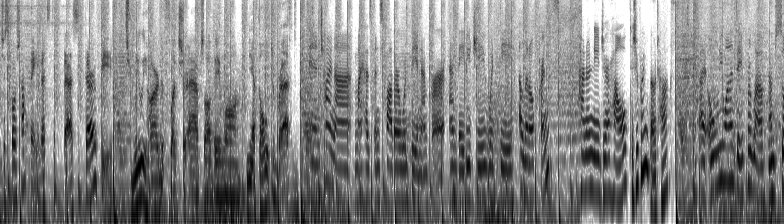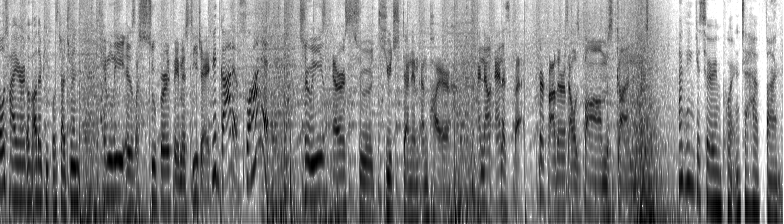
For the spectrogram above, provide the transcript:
Just go shopping. That's the best therapy. It's really hard to flex your abs all day long. You have to hold your breath. In China, my husband's father would be an emperor, and baby G would be a little prince. Kind of need your help. Did you bring Botox? I only want to date for love. I'm so tired of other people's judgment. Kim Lee is a super famous DJ. You got it. Flaunt it. Cherise heirs to huge denim empire. And now Anna's back. Her father sells bombs, guns. I think it's very important to have fun.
